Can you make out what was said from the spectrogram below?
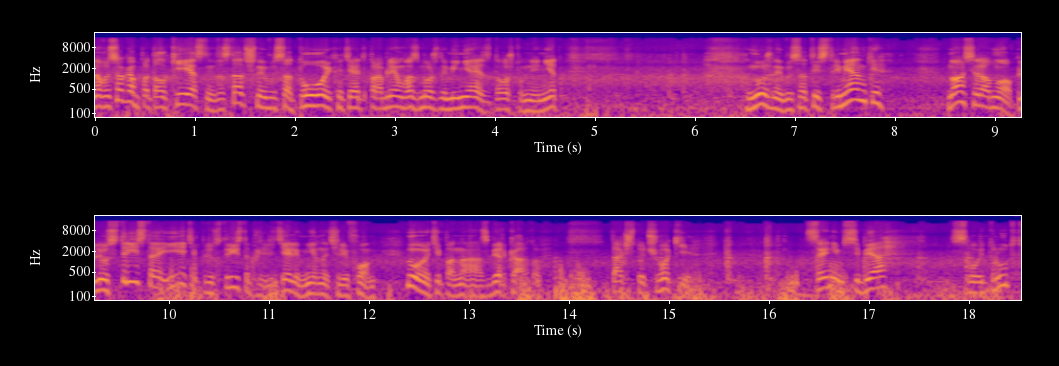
на высоком потолке с недостаточной высотой, хотя эта проблема, возможно, меня из-за того, что у меня нет нужной высоты стремянки, но все равно плюс 300, и эти плюс 300 прилетели мне на телефон, ну, типа на Сберкарту. Так что, чуваки, ценим себя, свой труд,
